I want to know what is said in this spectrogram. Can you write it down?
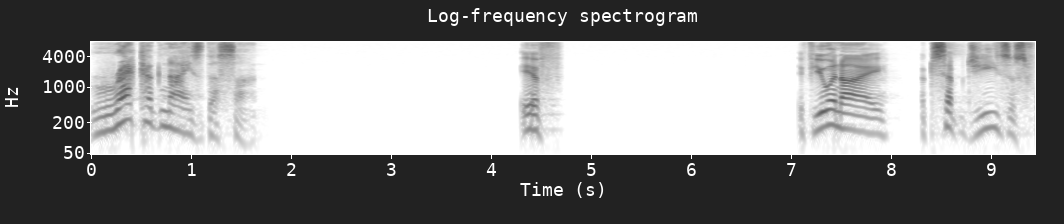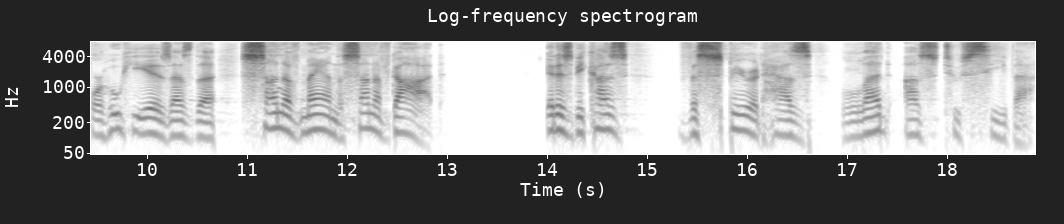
recognize the Son. If, if you and I accept Jesus for who he is as the Son of Man, the Son of God, it is because the Spirit has led us to see that.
